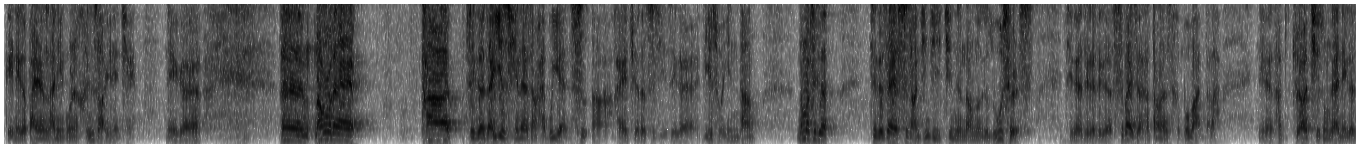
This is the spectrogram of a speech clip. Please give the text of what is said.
给那个白人蓝领工人很少一点钱，那个，嗯，然后呢？他这个在意识形态上还不掩饰啊，还觉得自己这个理所应当。那么这个这个在市场经济竞争当中，这个 losers，这个这个这个失败者，他当然是很不满的了。那个他主要集中在那个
